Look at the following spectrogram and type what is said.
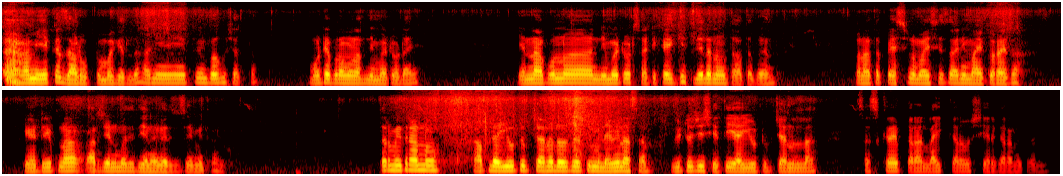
आम्ही एकच झाड उपटुंब घेतलं आणि तुम्ही बघू शकता मोठ्या प्रमाणात निमेटोड आहे. यांना आपण निमेटोडसाठी काही घेतलेलं नव्हतं आतापर्यंत. पण आता पॅसिलोमायसिस आणि मायक्रोरायझा हे ड्रिपना अर्जंटमध्ये देणं गरजेचं आहे मित्रांनो. तर मित्रांनो आपल्या यूट्यूब चॅनलवर जर तुम्ही नवीन असाल विटूची शेती या यूट्यूब चॅनलला सबस्क्राईब करा लाईक करा व शेअर करा मित्रांनो.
